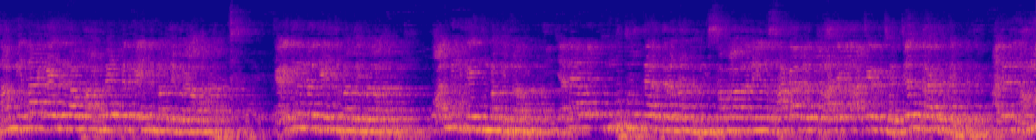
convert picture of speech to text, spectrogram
ನಮ್ಮ ಇಲಾಖೆ ನಾವು ಅಂಬೇಡ್ಕರ್ ಜಯಂತಿ ಮಾಡ್ತೀವಲ್ಲ ಮೇಡಮ್ ಜಯಂತಿ ಜಯಂತಿ ಮಾಡ್ತೀವಿ ಮೇಡಮ್ ವಾಲ್ಮೀಕಿ ಜಯಂತಿ ಮಾಡ್ತೀವಲ್ಲ ಜನ ಎಲ್ಲ ತುಂಬ ತುರ್ತಾ ಇರ್ತಾರೆ ನೋಡಿ ಸಮಾಧಾನ ಏನು ಸಾಕಾಗುತ್ತೆ ಅದೇ ಆಚೆ ಸಜ್ಜಂತ ಆಗುತ್ತೆ. ಆದ್ರೆ ನಮ್ಮ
